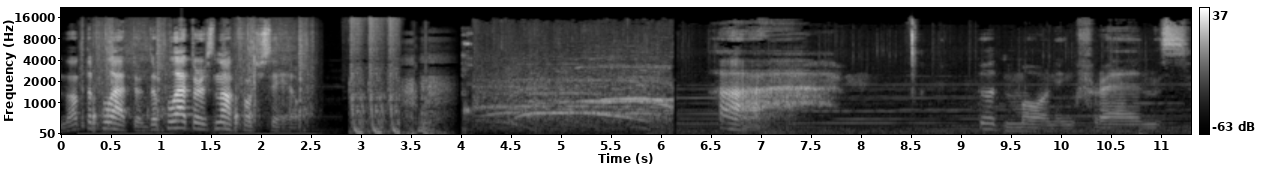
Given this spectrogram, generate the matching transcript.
Not the platter. The platter is not for sale. Ah. Good morning, friends.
